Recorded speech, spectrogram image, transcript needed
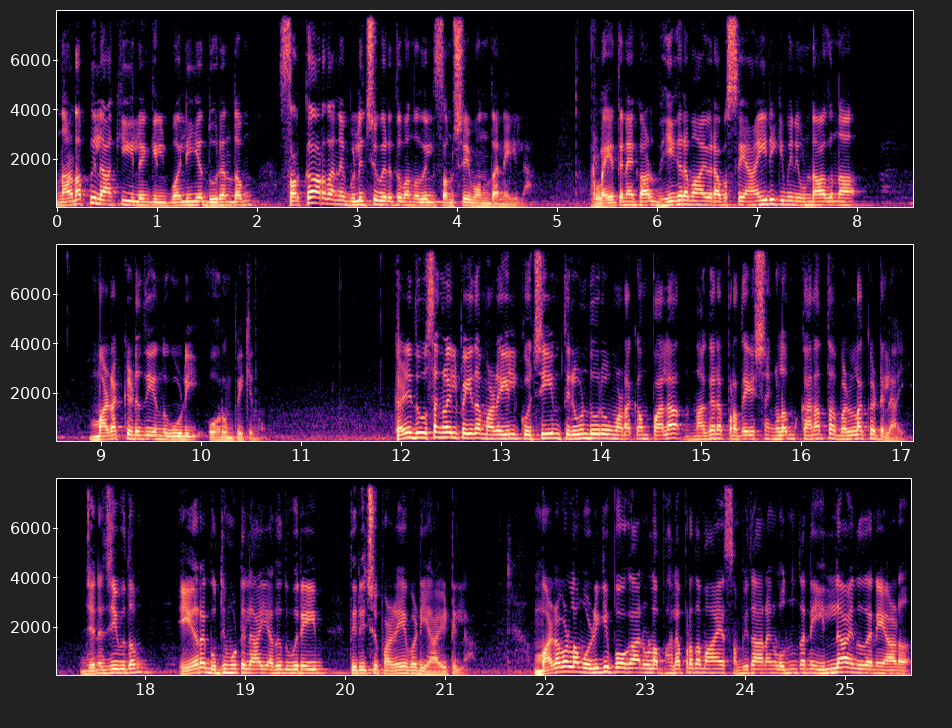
നടപ്പിലാക്കിയില്ലെങ്കിൽ വലിയ ദുരന്തം സർക്കാർ തന്നെ വിളിച്ചു വരുത്തുമെന്നതിൽ സംശയമൊന്നും തന്നെ ഇല്ല പ്രളയത്തിനേക്കാൾ ഭീകരമായ ഒരു അവസ്ഥയായിരിക്കും ഇനി ഉണ്ടാകുന്ന മഴക്കെടുതി എന്നുകൂടി ഓർമ്മിപ്പിക്കുന്നു. കഴിഞ്ഞ ദിവസങ്ങളിൽ പെയ്ത മഴയിൽ കൊച്ചിയും തിരുവനന്തപുരവും അടക്കം പല നഗരപ്രദേശങ്ങളും കനത്ത വെള്ളക്കെട്ടിലായി. ജനജീവിതം ഏറെ ബുദ്ധിമുട്ടിലായി അതുവരെയും തിരിച്ചു പഴയപടി പഴയപടിയായിട്ടില്ല മഴവെള്ളം ഒഴുകിപ്പോകാനുള്ള ഫലപ്രദമായ സംവിധാനങ്ങൾ ഒന്നും തന്നെ ഇല്ല എന്ന് തന്നെയാണ്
